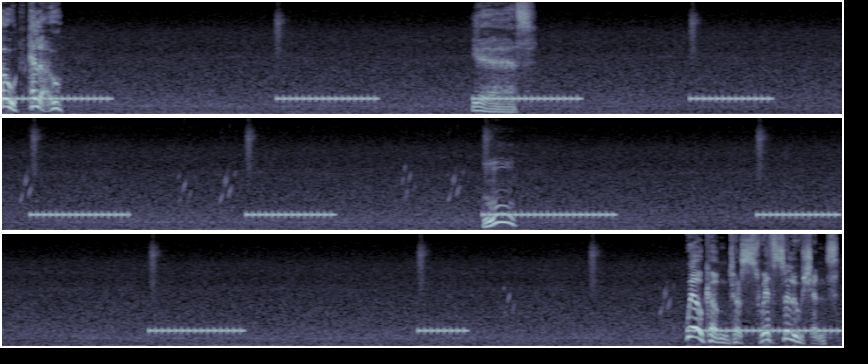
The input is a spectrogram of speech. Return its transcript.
Oh, hello. Yes. Hmm? Welcome to Swift Solutions.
